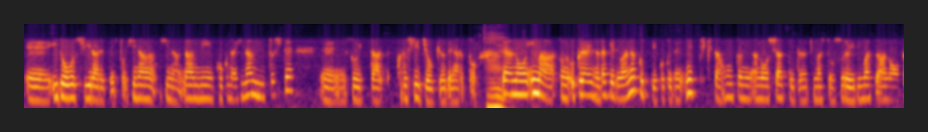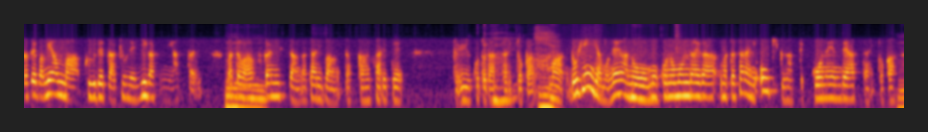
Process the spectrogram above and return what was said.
えー、移動を強いられていると、避難、避難難民、国内避難民として、えー、そういった苦しい状況であると、はい、であの今、そのウクライナだけではなくということで、ね、チキさん、本当にあのおっしゃっていただきまして、恐れ入ります。あの、例えばミャンマークーデター、去年2月にあったり、またはアフガニスタンがタリバン奪還されてということだったりとか、はい。はい、まあ、ロヒンギャもねあの、うん、もうこの問題がまたさらに大きくなって5年であったりとか、う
